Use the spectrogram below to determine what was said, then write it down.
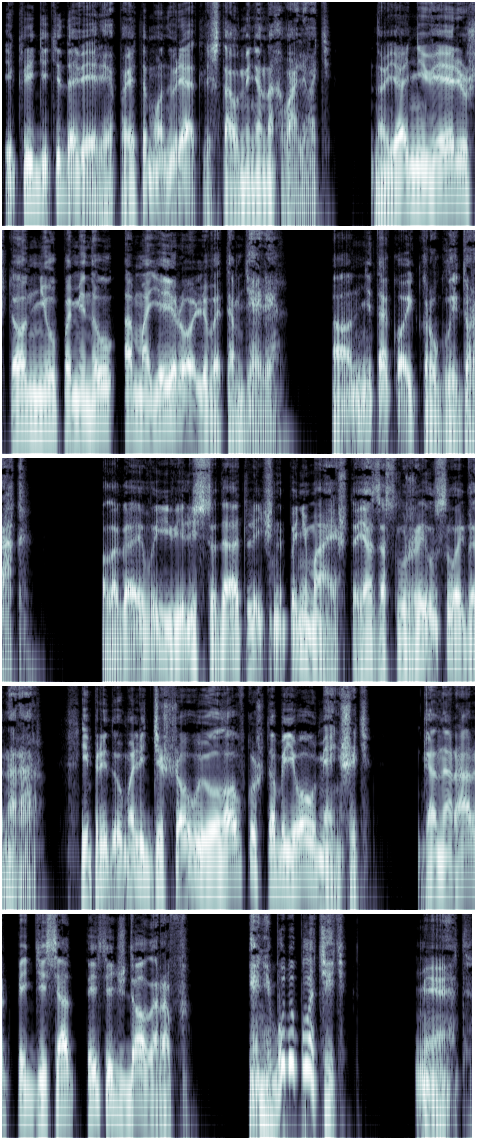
и кредите доверия, поэтому он вряд ли стал меня нахваливать. Но я не верю, что он не упомянул о моей роли в этом деле. Он не такой круглый дурак. Полагаю, вы явились сюда, отлично понимая, что я заслужил свой гонорар, и придумали дешевую уловку, чтобы его уменьшить. Гонорар пятьдесят тысяч долларов. Я не буду платить? Нет,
